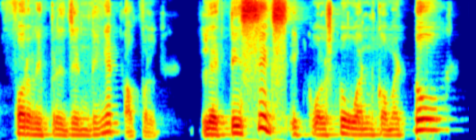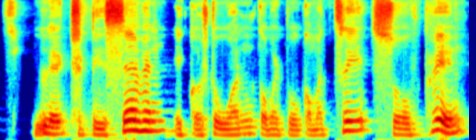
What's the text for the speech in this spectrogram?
for representing a tuple. Let t6 equals to 1 comma 2 let t7 equals to 1 comma 2 comma 3 so print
